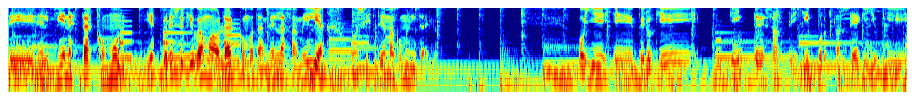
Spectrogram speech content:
del bienestar común. Y es por eso que vamos a hablar como también la familia, un sistema comunitario. Oye, eh, pero qué, qué, interesante y qué importante aquello que,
